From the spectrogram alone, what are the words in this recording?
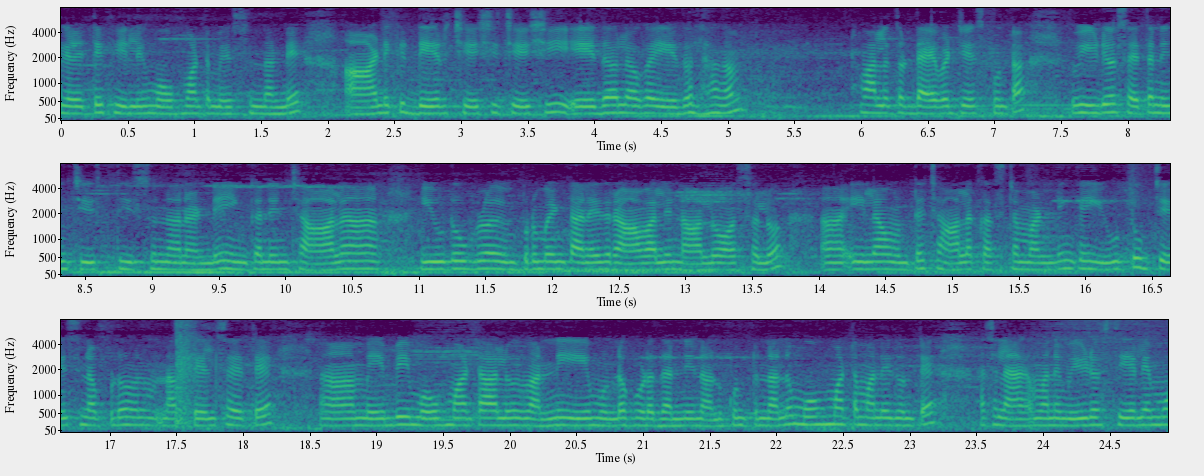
గిల్టీ ఫీలింగ్ మొహమాటం వేస్తుందండి. ఆడికి డేర్ చేసి చేసి ఏదోలాగా ఏదోలాగా వాళ్ళతో డైవర్ట్ చేసుకుంటా. వీడియోస్ అయితే నేను తీస్తున్నానండి. ఇంకా నేను చాలా యూట్యూబ్లో ఇంప్రూవ్మెంట్ అనేది రావాలి నాలో అసలు. ఇలా ఉంటే చాలా కష్టం అండి. ఇంకా యూట్యూబ్ చేసినప్పుడు నాకు తెలిసి అయితే మేబీ మోహమాటాలు ఇవన్నీ ఏమి ఉండకూడదని నేను అనుకుంటున్నాను. మోహమాటం అనేది ఉంటే అసలు మనం వీడియోస్ తీయలేము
